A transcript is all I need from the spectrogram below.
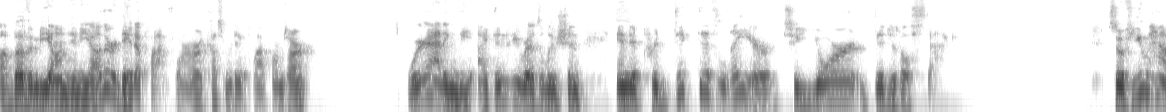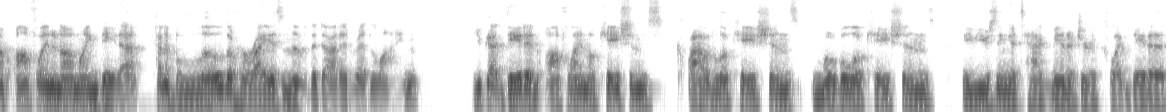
above and beyond any other data platform or customer data platforms are, we're adding the identity resolution and a predictive layer to your digital stack. So if you have offline and online data kind of below the horizon of the dotted red line, you've got data in offline locations, cloud locations, mobile locations, maybe using a tag manager to collect data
